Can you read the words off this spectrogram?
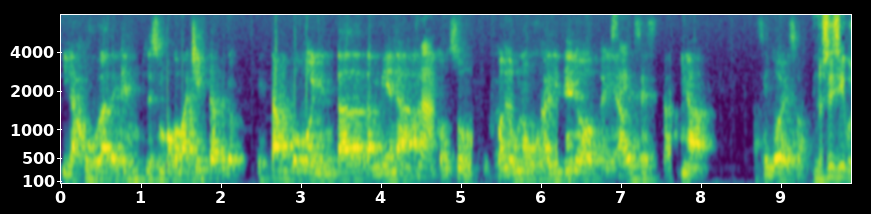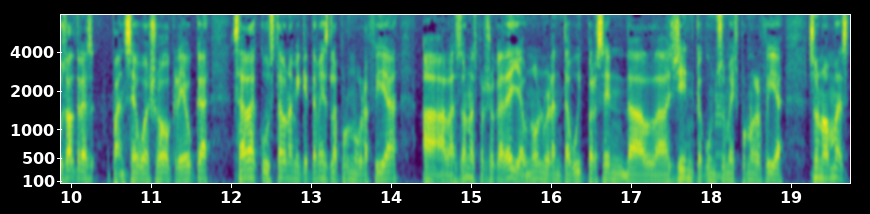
y la juzga de que es, un poco machista, pero está un poco orientada también a- Claro. al consumo. Cuando uno busca el dinero, eh, a Sí. veces termina haciendo eso. No sé si vosaltres penseu això o creieu que s'ha d'acostar una miqueta més la pornografia a, a les dones, per això que dèieu, no? el 98% de la gent que consumeix pornografia són homes.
